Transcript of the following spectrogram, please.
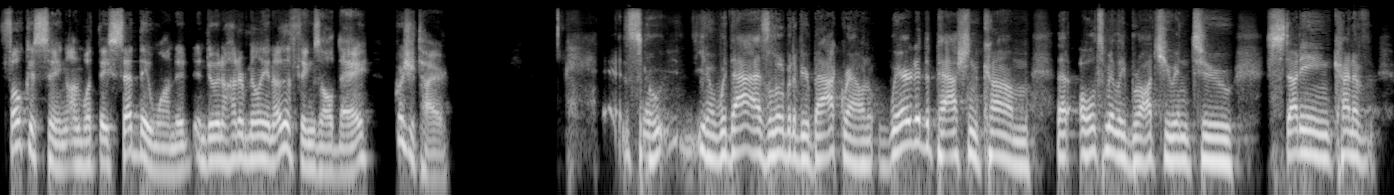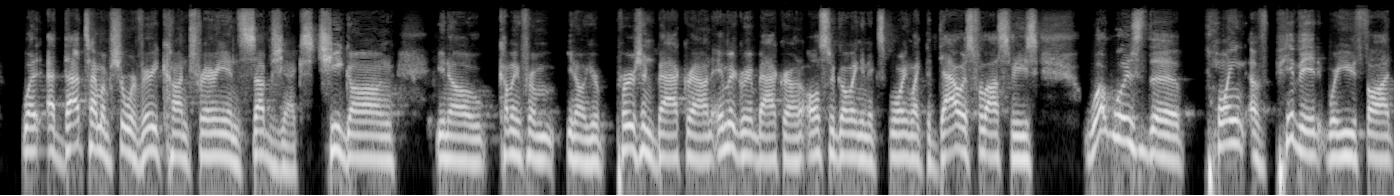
focusing on what they said they wanted and doing a hundred million other things all day. Of course, you're tired so you know with that as a little bit of your background where did the passion come that ultimately brought you into studying kind of what at that time i'm sure were very contrarian subjects qigong you know, coming from, you know, your Persian background, immigrant background, also going and exploring like the Taoist philosophies, what was the point of pivot where you thought,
